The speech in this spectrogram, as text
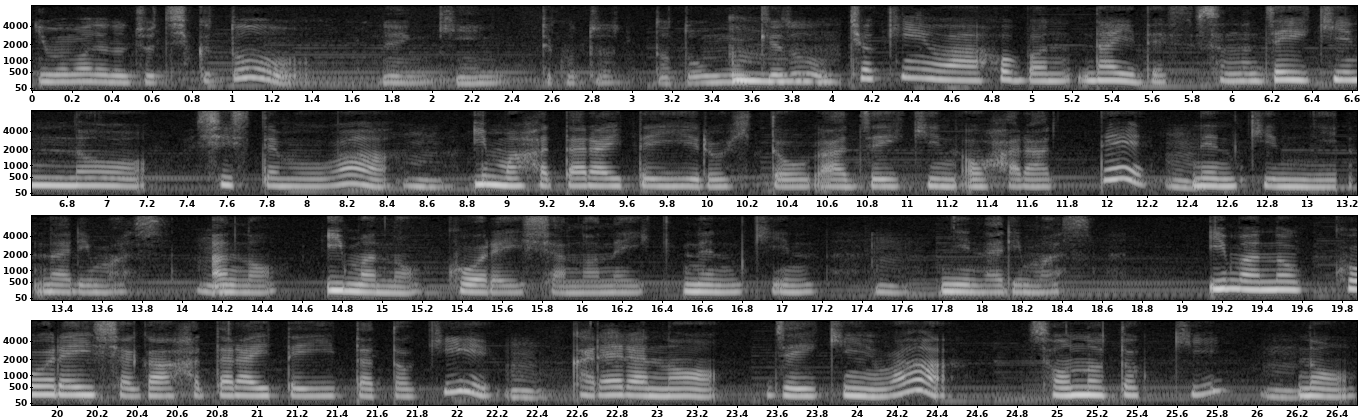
今までの貯蓄と年金ってことだと思うけど、うん、貯金はほぼないです。その税金のシステムは、うん、今働いている人が税金を払って年金になります、うん、あの今の高齢者の年金になります、今の高齢者が働いていた時うん。彼らの税金はその時うん。の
